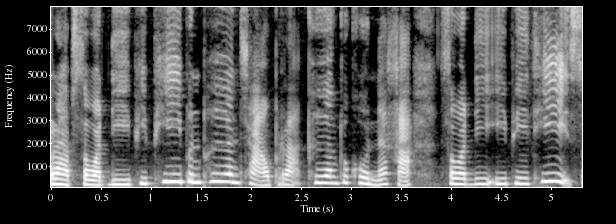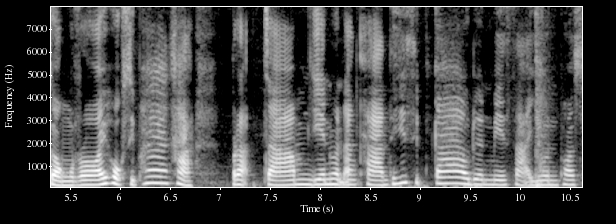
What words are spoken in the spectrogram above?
กราบสวัสดีพี่ๆเพื่อนๆชาวพระเครื่องทุกคนนะคะ สวัสดี EP ที่ 265 ค่ะ ประจำเย็นวันอังคารที่ 29 เดือนเมษายน พศ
